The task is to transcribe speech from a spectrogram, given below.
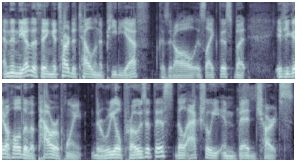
And then the other thing, it's hard to tell in a PDF because it all is like this, but if you get a hold of a PowerPoint, the real pros at this, they'll actually embed charts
